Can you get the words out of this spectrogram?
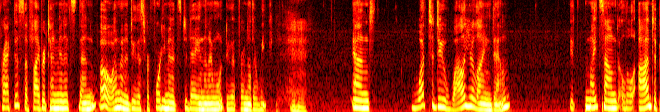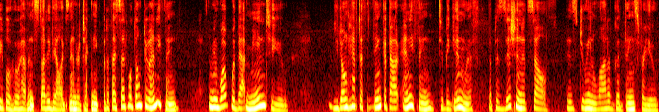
practice of five or 10 minutes than, oh, I'm going to do this for 40 minutes today and then I won't do it for another week. Mm-hmm. And what to do while you're lying down. It might sound a little odd to people who haven't studied the Alexander technique, but if I said, well, don't do anything, I mean, what would that mean to you? You don't have to think about anything to begin with. The position itself is doing a lot of good things for you.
